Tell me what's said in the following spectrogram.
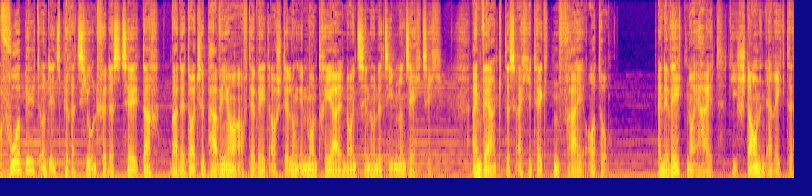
Vorbild und Inspiration für das Zeltdach war der deutsche Pavillon auf der Weltausstellung in Montreal 1967. Ein Werk des Architekten Frei Otto. Eine Weltneuheit, die Staunen erregte.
